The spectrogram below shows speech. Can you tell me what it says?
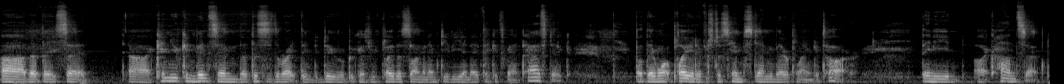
uh, that they said, uh, "Can you convince him that this is the right thing to do? Because we play this song on MTV and they think it's fantastic, but they won't play it if it's just him standing there playing guitar." They need a concept.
